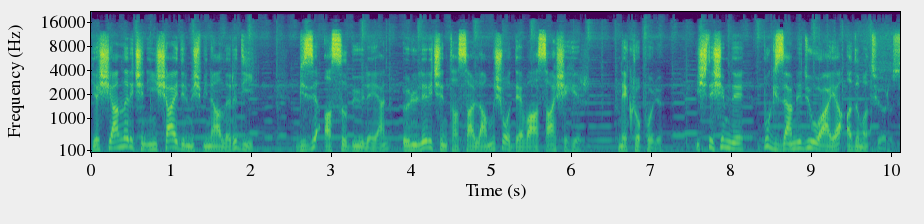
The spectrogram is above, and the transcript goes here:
yaşayanlar için inşa edilmiş binaları değil. Bizi asıl büyüleyen, ölüler için tasarlanmış o devasa şehir, nekropolü. İşte şimdi bu gizemli duaya adım atıyoruz.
